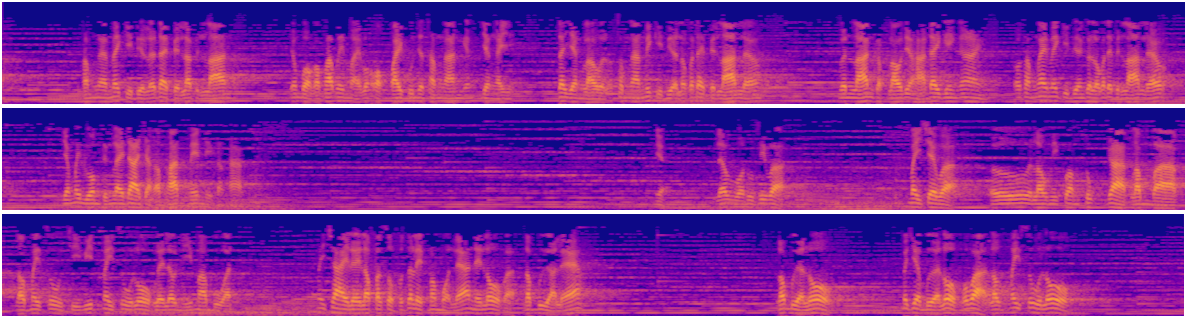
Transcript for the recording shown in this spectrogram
ทำงานไม่กี่เดือนแล้วได้เป็นแล้วเป็นล้านยังบอกกับพระใหม่ๆว่าออกไปคุณจะทำงานยังไง ได้อย่างเราเราทำงานไม่กี่เดือนเราก็ได้เป็นล้านแล้วเงินล้านกับเราเนี่ยหาได้ง่าย ๆ เราทำง่ายไม่กี่เดือนก็เราก็ได้เป็นล้านแล้ว ยังไม่รวมถึงรายได้จากอพาร์ตเมนต์อีกต่างหาก แล้วบอกดูซิว่า ไม่ใช่ว่า เออ เรามีความทุกข์ยากลำบาก เราไม่สู้ชีวิตไม่สู้โลกเลยเราหนีมาบวชไม่ใช่เลยเราประสบผลสำเร็จมาหมดแล้ว ในโลกอะเราเบื่อแล้ว เราเบื่อโลก ไม่ใช่เบื่อโลก เพราะว่าเราไม่สู้โลก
